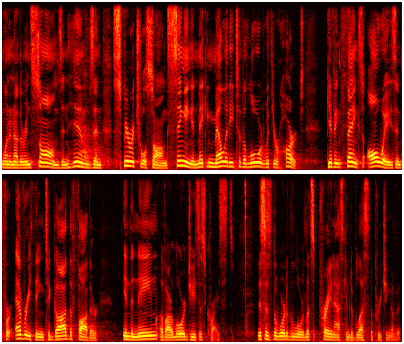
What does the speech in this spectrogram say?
one another in psalms and hymns and spiritual songs, singing and making melody to the Lord with your heart, giving thanks always and for everything to God the Father in the name of our Lord Jesus Christ. This is the word of the Lord. Let's pray and ask Him to bless the preaching of it.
